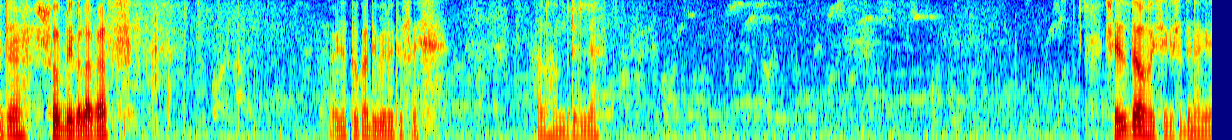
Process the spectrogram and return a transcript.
এটা সবজি গোলা গাছ। এটা তো কাদি বের হইতেছে। আলহামদুলিল্লাহ। সেচ দেওয়া হয়েছে কিছুদিন আগে।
